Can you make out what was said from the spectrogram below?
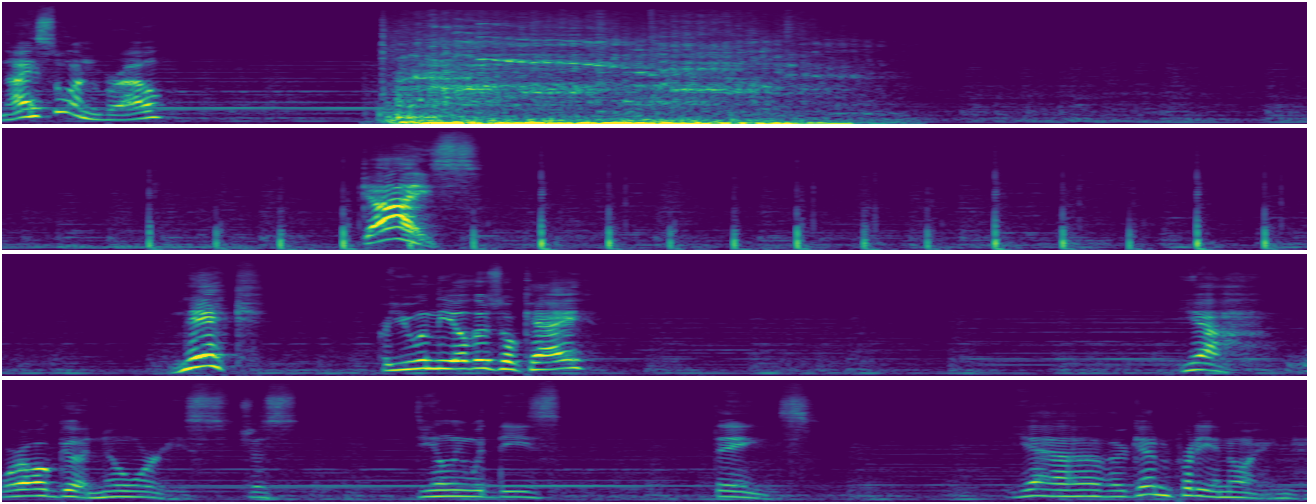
Nice one, bro. Guys! Nick! Are you and the others okay? Yeah, we're all good, no worries. Just dealing with these things. Yeah, they're getting pretty annoying.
